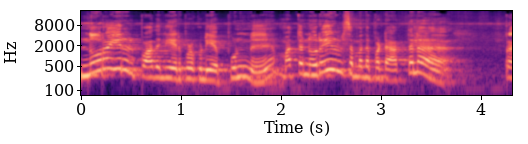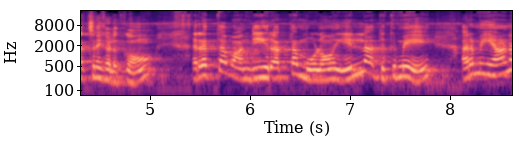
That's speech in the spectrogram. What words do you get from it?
நுரையீரல் பாதையில் ஏற்படக்கூடிய புண்ணு மற்ற நுரையீரல் சம்மந்தப்பட்ட அத்தனை பிரச்சனைகளுக்கும் இரத்த வாந்தி இரத்த மூலம் எல்லாத்துக்குமே அருமையான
